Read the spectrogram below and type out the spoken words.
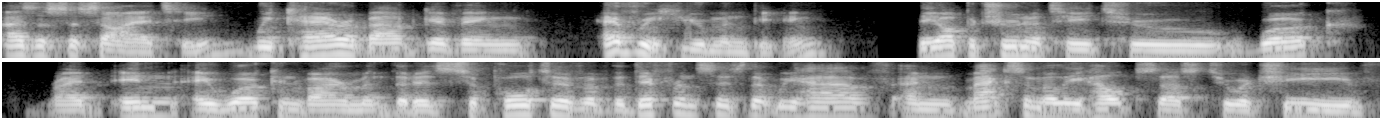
as a society, we care about giving every human being the opportunity to work right in a work environment that is supportive of the differences that we have and maximally helps us to achieve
